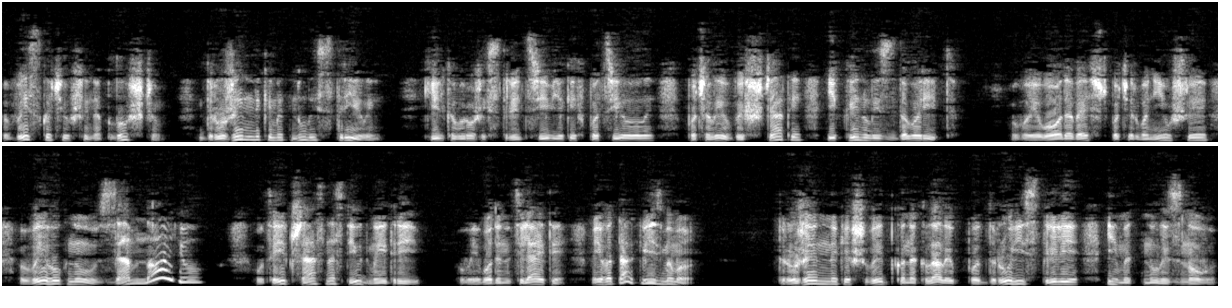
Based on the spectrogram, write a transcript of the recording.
Вискочивши на площу, дружинники метнули стріли. Кілька ворожих стрільців, яких поцілили, почали вищати і кинулись до воріт. Воєвода, весь почервонівши, вигукнув За мною. У цей час наспів Дмитрій. Воєвода, не ціляйте, ми його так візьмемо. Дружинники швидко наклали по другій стрілі і метнули знову.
